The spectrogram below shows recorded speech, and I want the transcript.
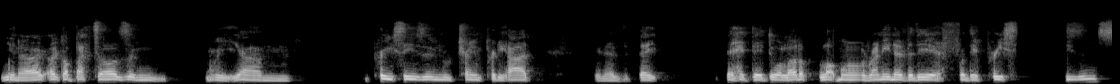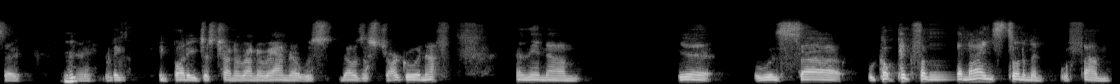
you know, I, I got back to Oz, and we um preseason we trained pretty hard. You know, they they had, they do a lot of, a lot more running over there for their preseasons. So mm-hmm. you know, big, big body just trying to run around. It was that was a struggle enough. And then um, yeah, it was uh, we got picked for the nines tournament with um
